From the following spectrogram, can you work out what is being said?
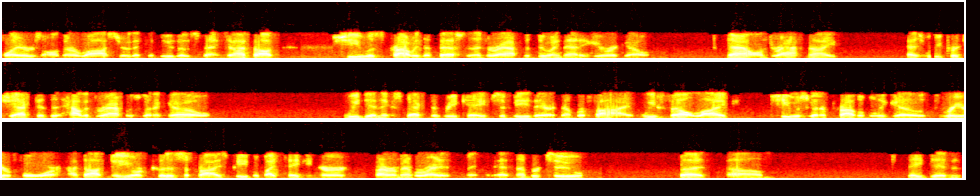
players on their roster that can do those things. And I thought she was probably the best in the draft at doing that a year ago. Now on draft night, as we projected that how the draft was going to go, we didn't expect Arike to be there at number five. We felt like she was going to probably go three or four. I thought New York could have surprised people by taking her, if I remember right, at, at number two, but um, they didn't.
